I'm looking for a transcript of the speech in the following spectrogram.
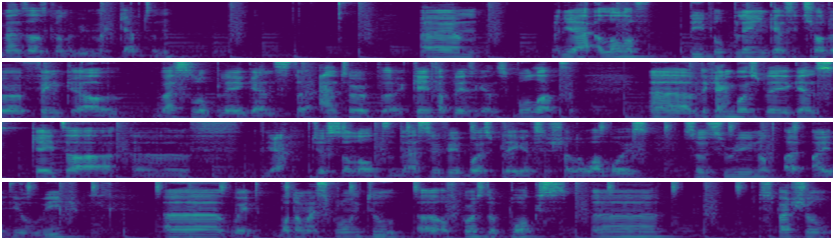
Benza is gonna be my captain. Um, yeah, a lot of people playing against each other. I think uh, Westerlo play against uh, Antwerp, uh, Keita plays against Bolat. Uh, the Genk Boys play against Keita. Uh, yeah, just a lot. The SVV boys play against the Charleroi boys, so it's really not an ideal week. Uh, wait, what am I scrolling to? Uh, of course, the box uh, special.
